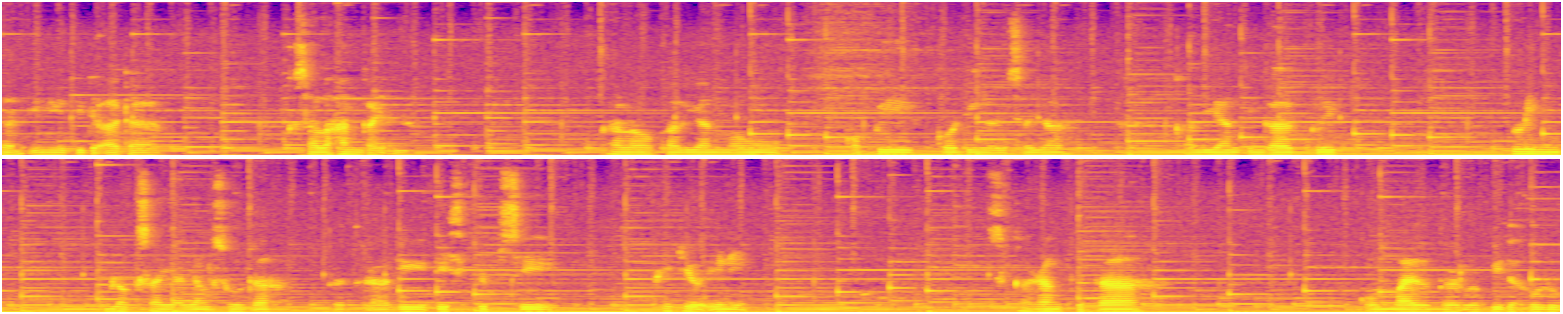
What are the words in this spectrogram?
dan ini tidak ada kesalahan kayaknya kalau kalian mau copy coding dari saya kalian tinggal klik link blog saya yang sudah tertera di deskripsi video ini. Sekarang kita compile terlebih dahulu.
